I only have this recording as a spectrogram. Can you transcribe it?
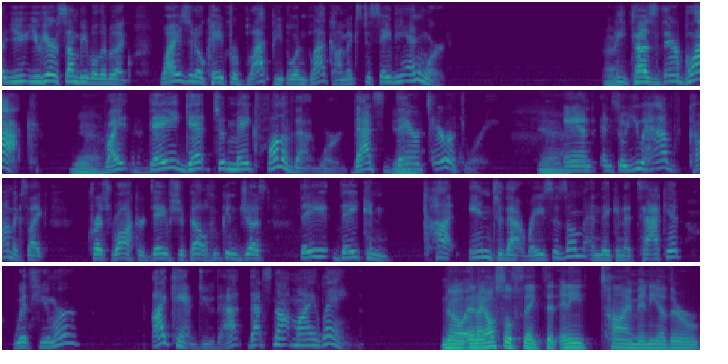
you you hear some people that be like why is it okay for black people in black comics to say the n word Right. because they're black Yeah, right they get to make fun of that word that's Yeah. their territory yeah, and and so you have comics like chris rock or dave chappelle who can just they they can cut into that racism and they can attack it with humor i can't do that that's not my lane No, and I also think that any time any other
